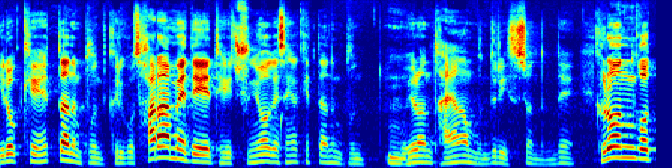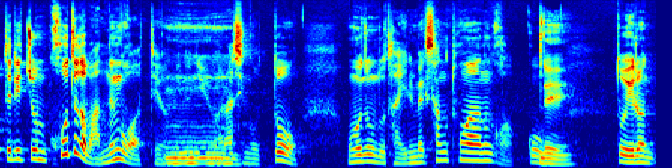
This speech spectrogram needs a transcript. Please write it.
이렇게 했다는 분 그리고 사람에 대해 되게 중요하게 생각했다는 분뭐 음. 이런 다양한 분들이 있으셨는데 그런 것들이 좀 코드가 맞는 것 같아요. 음. 민우님이 말하신 것도 어느 정도 다 일맥상통하는 것 같고 네. 또 이런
